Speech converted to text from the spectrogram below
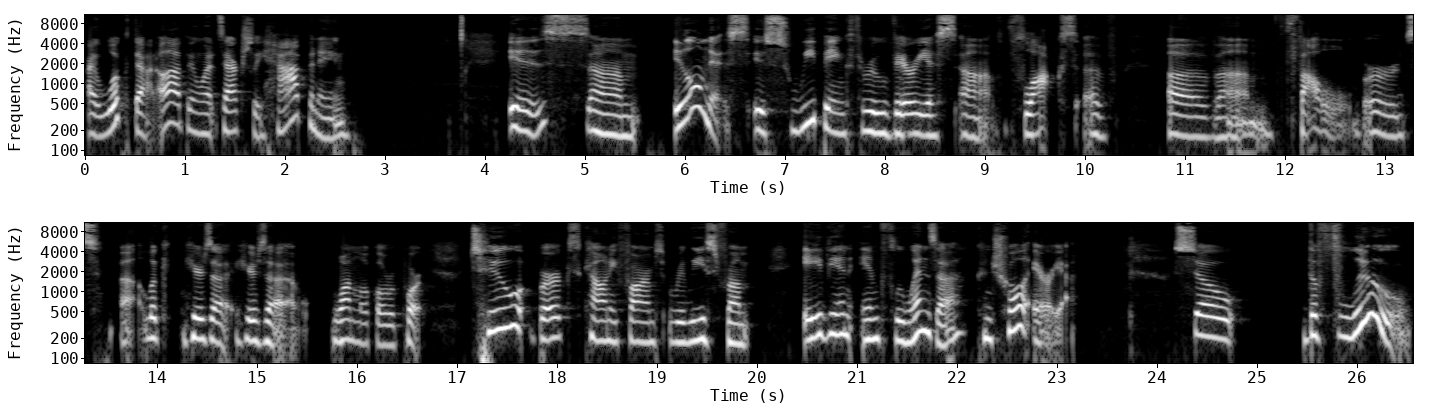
I looked that up and what's actually happening is, um, illness is sweeping through various, uh, flocks of, of um, fowl birds. Uh, look, here's a here's a one local report. Two Berks County farms released from avian influenza control area. So the flu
